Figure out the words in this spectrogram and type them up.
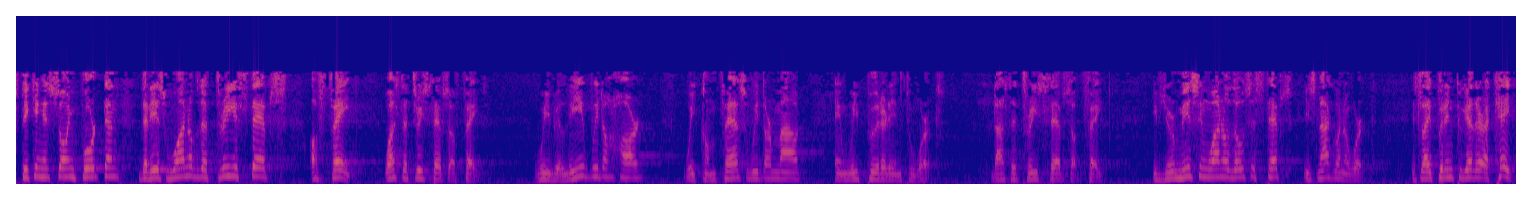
Speaking is so important that it's one of the three steps of faith. What's the three steps of faith? We believe with our heart, we confess with our mouth, and we put it into work. That's the three steps of faith. If you're missing one of those steps, it's not going to work. It's like putting together a cake.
